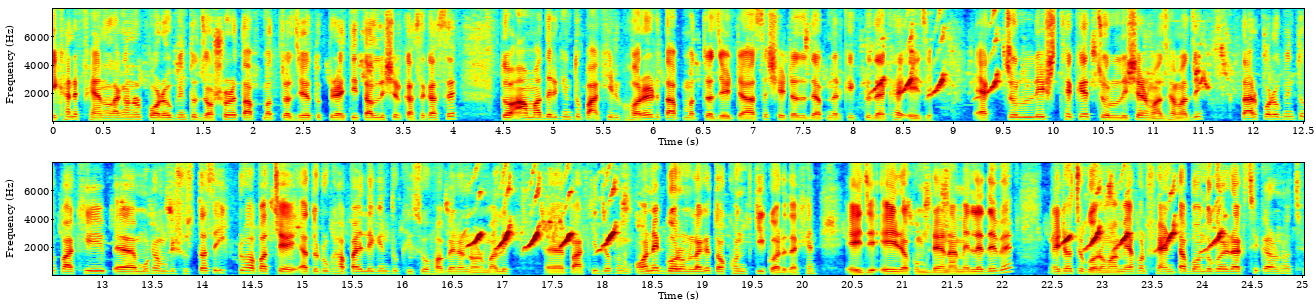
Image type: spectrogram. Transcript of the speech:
এইখানে ফ্যান লাগানোর পরেও কিন্তু যশোরের তাপমাত্রা যেহেতু প্রায় তেতাল্লিশের কাছে কাছে তো আমাদের কিন্তু পাখির ঘরের তাপমাত্রা যেটা আছে সেটা যদি আপনাকে একটু দেখায় এই যে একচল্লিশ থেকে চল্লিশের মাঝামাঝি। তারপরেও কিন্তু পাখি মোটামুটি সুস্থ আছে, একটু হাঁপাচ্ছে, এতটুকু হাঁপাইলে কিন্তু কিছু হবে না। নর্মালি পাখি যখন অনেক গরম লাগে, তখন কি করে দেখেন? এই যে এই রকম ডেনা মেলে দেবে, এটা হচ্ছে গরম। আমি এখন ফ্যানটা বন্ধ করে রাখছি, কারণ হচ্ছে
